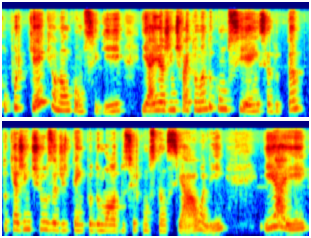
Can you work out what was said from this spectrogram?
o porquê que eu não consegui, e aí a gente vai tomando consciência do tanto que a gente usa de tempo do modo circunstancial ali, e aí,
